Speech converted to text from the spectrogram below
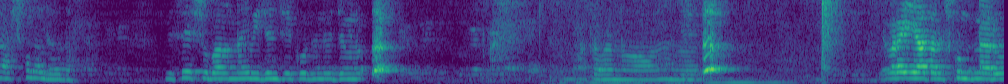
రాశిఫలాలు చదువుదాం. విశేష శుభాలు ఉన్నాయి విజయం చేకూరుతుంది ఉద్యోగంలో ఎవరయ్యా తలుచుకుంటున్నారు?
